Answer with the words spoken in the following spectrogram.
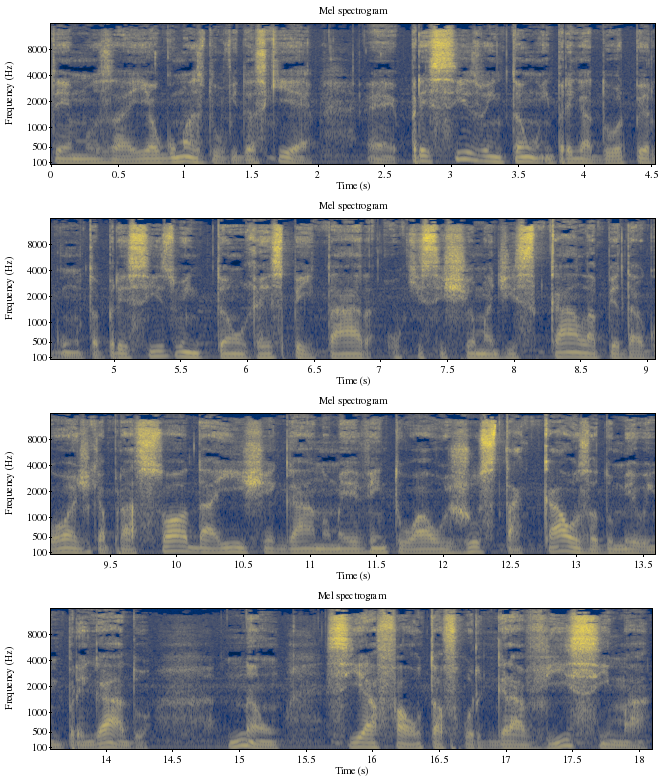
temos aí algumas dúvidas que é é, preciso então, empregador pergunta, preciso então respeitar o que se chama de escala pedagógica para só daí chegar numa eventual justa causa do meu empregado? Não. Se a falta for gravíssima,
